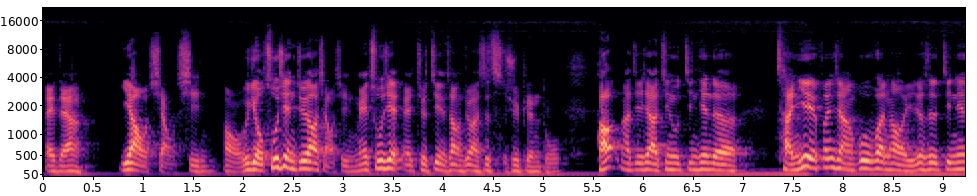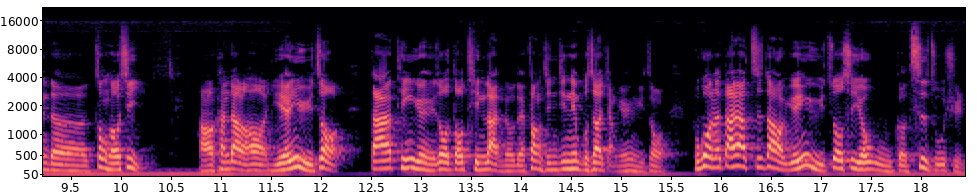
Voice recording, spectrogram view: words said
哎，怎样？要小心哦，有出现就要小心，没出现，哎，就基本上就还是持续偏多。好，那接下来进入今天的。产业分享部分哈，也就是今天的重头戏。好，看到了哈，元宇宙，大家听元宇宙都听烂，对不对？放心，今天不是要讲元宇宙。不过呢，大家知道元宇宙是由五个次族群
